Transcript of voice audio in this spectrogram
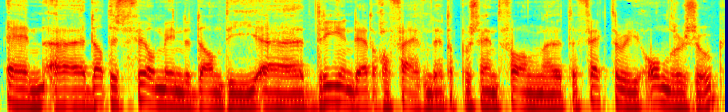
En uh, dat is veel minder dan die uh, 33 of 35 procent van het factory-onderzoek.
